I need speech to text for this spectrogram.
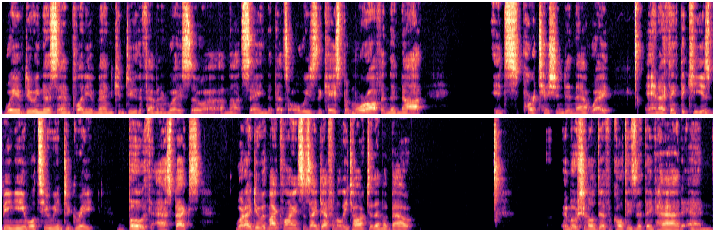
way of doing this, and plenty of men can do the feminine way. So uh, I'm not saying that that's always the case, but more often than not, it's partitioned in that way. And I think the key is being able to integrate both aspects. What I do with my clients is I definitely talk to them about emotional difficulties that they've had and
